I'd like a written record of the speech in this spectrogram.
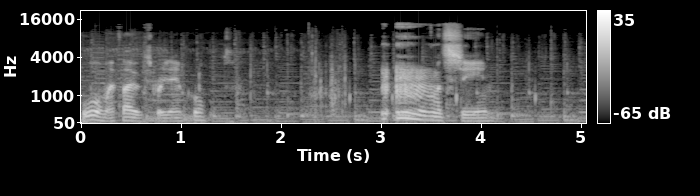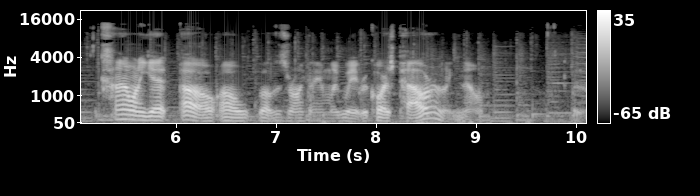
Cool, my flag looks pretty damn cool. Let's see. I Kind of want to get. Oh, oh, well, this is the wrong thing. I'm like, wait, requires power? I'm like, no, doesn't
